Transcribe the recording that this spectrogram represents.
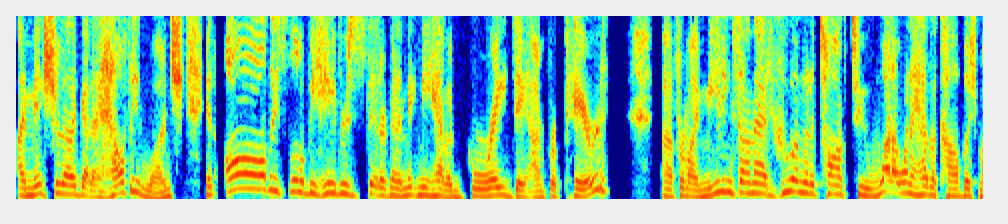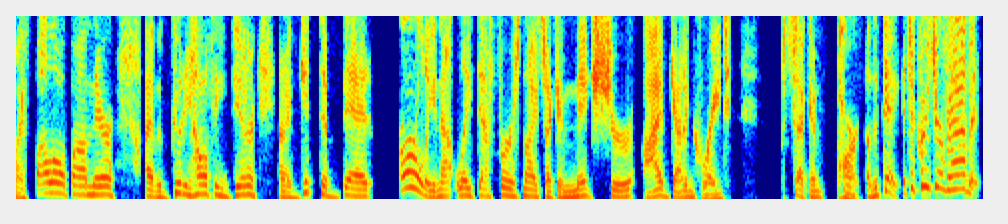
I make sure that I've got a healthy lunch and all these little behaviors that are going to make me have a great day. I'm prepared. Uh, for my meetings on that, who I'm going to talk to, what I want to have accomplished, my follow up on there. I have a good, healthy dinner, and I get to bed early, not late that first night, so I can make sure I've got a great second part of the day. It's a creature of habit,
